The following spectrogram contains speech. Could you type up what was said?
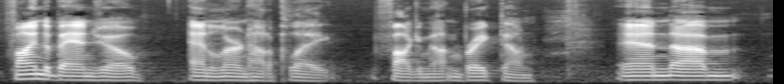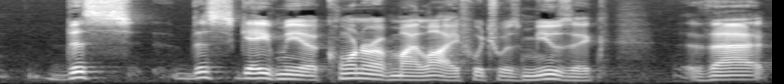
find a banjo, and learn how to play Foggy Mountain Breakdown. And um, this, this gave me a corner of my life, which was music, that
